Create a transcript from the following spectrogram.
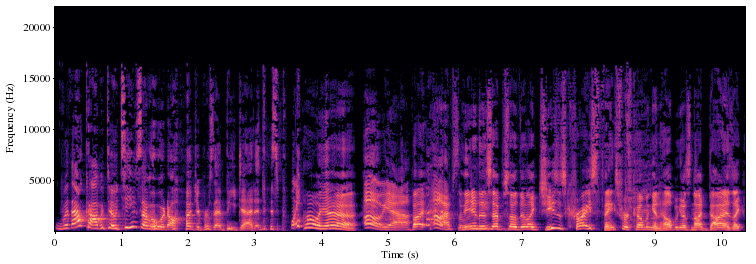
without Kabuto, Team 7 would 100% be dead at this point. Oh yeah. oh yeah. But oh, at the end of this episode, they're like, Jesus Christ, thanks for coming and helping us not die. It's like,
